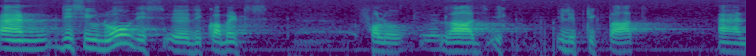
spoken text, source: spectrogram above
And this you know, this uh, the comets follow large elliptic path and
